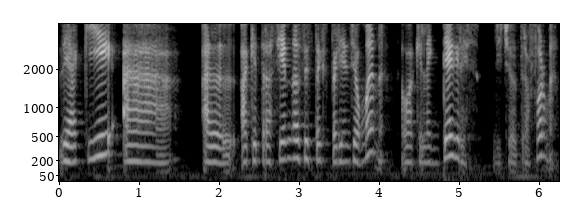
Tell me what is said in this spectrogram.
de aquí a a que trasciendas esta experiencia humana o a que la integres, dicho de otra forma.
